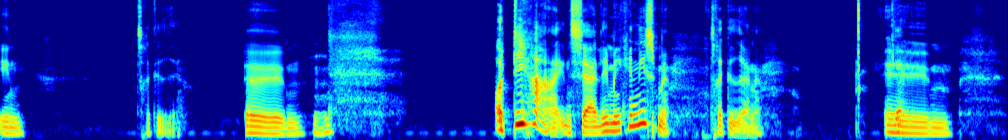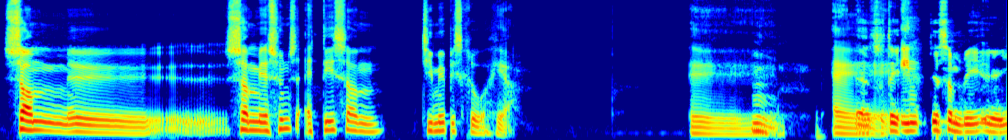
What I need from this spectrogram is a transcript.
en tragedie. Øhm, Mhm. og de har en særlig mekanisme, tragedierne. Ja. Øhm, som, øh, som jeg synes, at det, som Jimmy beskriver her, øh, Mm. er altså det- en, Det som vi, øh,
